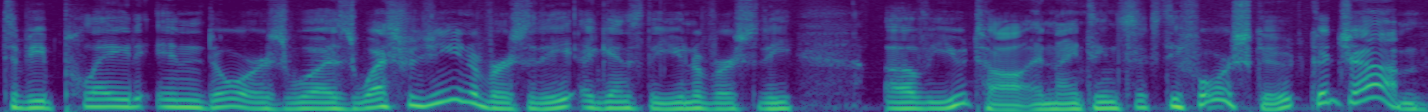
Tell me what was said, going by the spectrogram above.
to be played indoors was West Virginia University against the University of Utah in 1964. Scoot, good job.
